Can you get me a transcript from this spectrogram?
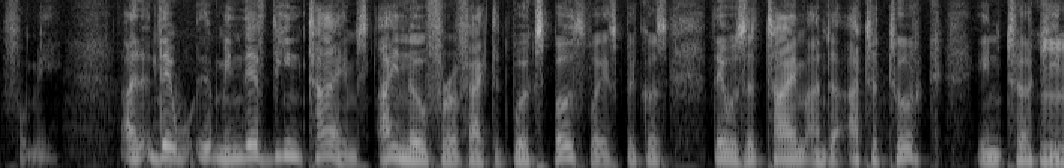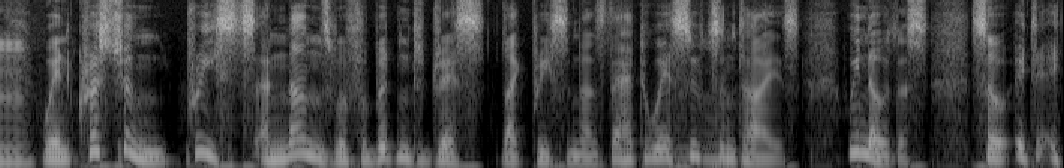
for me. And there, I mean, there have been times, I know for a fact it works both ways because there was a time under Ataturk in Turkey Mm. when Christian priests and nuns were forbidden to dress like priests and nuns. They had to wear suits and ties. We know this. So it, it,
